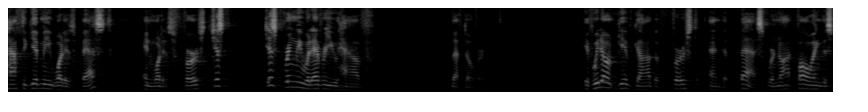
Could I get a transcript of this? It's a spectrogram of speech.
have to give me what is best and what is first. Just, just bring me whatever you have left over. If we don't give God the first and the best, we're not following this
